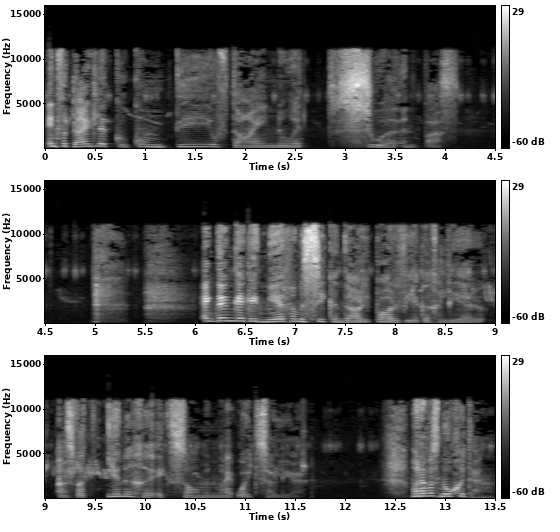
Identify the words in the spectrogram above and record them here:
en verduidelik hoekom die of daai noot so inpas. Ek dink ek het meer van musiek in daardie paar weke geleer as wat enige eksamen my ooit sou leer. Maar daar was nog 'n ding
